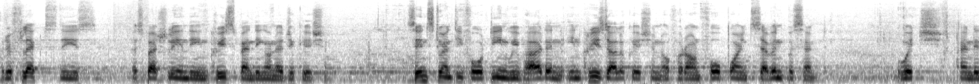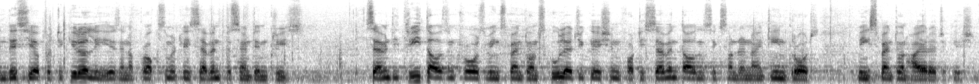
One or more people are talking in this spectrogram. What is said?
reflects these, especially in the increased spending on education. Since 2014, we've had an increased allocation of around 4.7 percent which, and in this year particularly, is an approximately 7% increase. 73,000 crores being spent on school education, 47,619 crores being spent on higher education.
